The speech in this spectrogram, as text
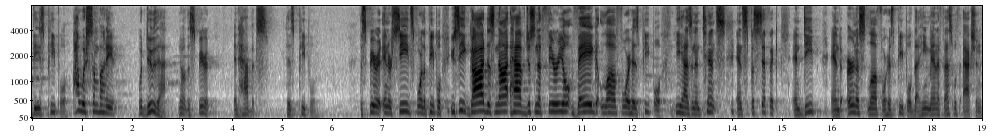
these people. I wish somebody would do that. No, the Spirit inhabits his people. The Spirit intercedes for the people. You see, God does not have just an ethereal, vague love for His people. He has an intense and specific and deep and earnest love for His people that He manifests with action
